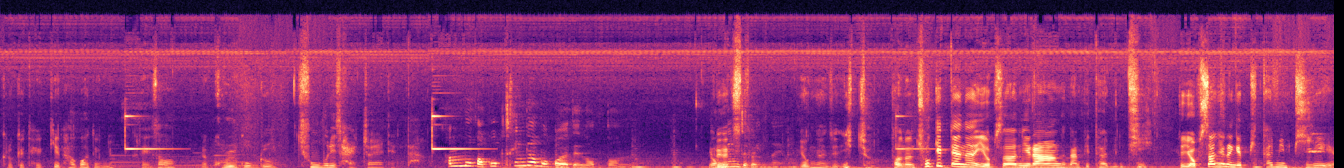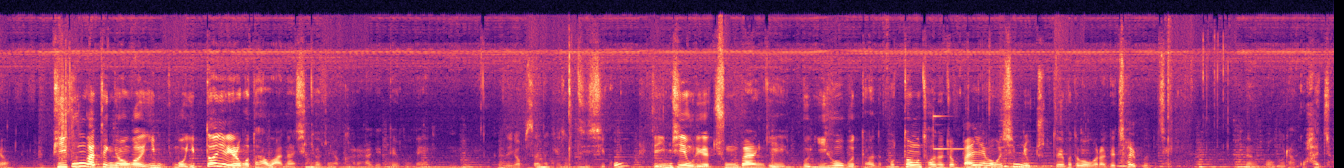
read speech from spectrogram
그렇게 됐긴 하거든요. 그래서 골고루 충분히 잘 쪄야 된다. 산모가 꼭 챙겨 먹어야 되는 어떤 영양제가 있나요? 영양제 있죠. 저는 초기 때는 엽산이랑 그다음 비타민 D. 엽산이라는 게 비타민 B예요. B군 같은 경우가 입, 뭐 입덧이 이런 거 다 완화시켜주는 역할을 하기 때문에 음, 그래서 엽산은 계속 드시고 이제 임신 우리가 중반기 뭐 이후부터는 보통 저는 좀 빨리 먹으면 16주 때부터 먹으라는데 철분제. 는 먹으라고 하죠.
